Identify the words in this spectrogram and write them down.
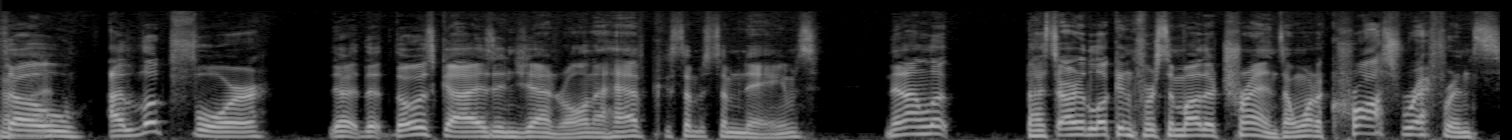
So I looked for the, the, those guys in general, and I have some some names. then I look, I started looking for some other trends. I want to cross reference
